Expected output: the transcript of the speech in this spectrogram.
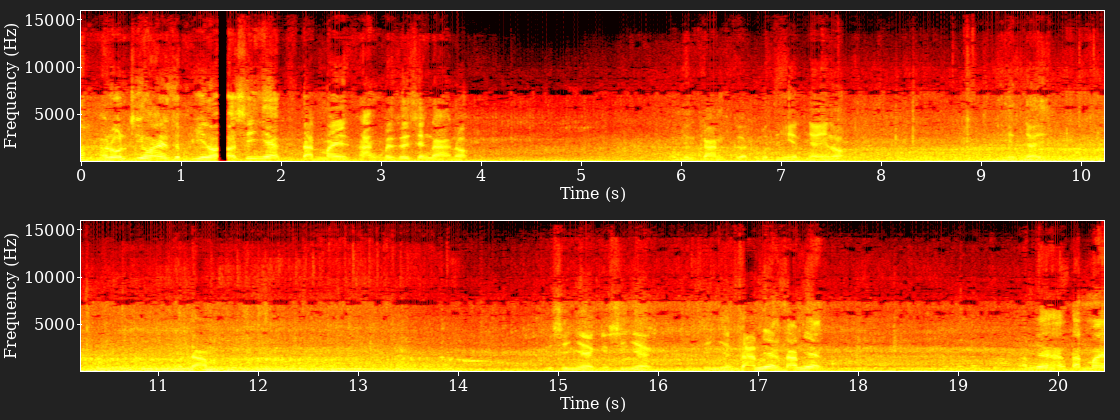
าถนนที่ห้อยสปีเนาะสี่แยกตัดไม้ทางไปใส่เชียงดาเนาะเป็นการเกิดอุบัติเหตุใหญ่เนาะเหตุใหญ่มันดำยู่สี่แยกยู่สี่แยกสี่แยกสามแยกสามแยกสามแยกทางตัดไม้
